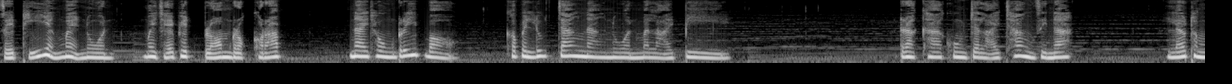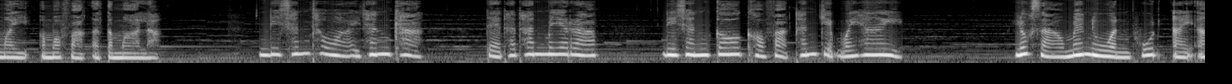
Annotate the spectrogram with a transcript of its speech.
เศรษฐีอย่างแม่นวลไม่ใช้เพชรปลอมหรอกครับ นายธงรีบบอก เขาเป็นลูกจ้างนางนวลมาหลายปี ราคาคงจะหลายช่างสินะ แล้วทำไมเอามาฝากอาตมาล่ะ ดิฉันถวายท่านค่ะ แต่ถ้าท่านไม่รับ ดิฉันก็ขอฝากท่านเก็บไว้ให้ ลูกสาวแม่นวลพูดอายอ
